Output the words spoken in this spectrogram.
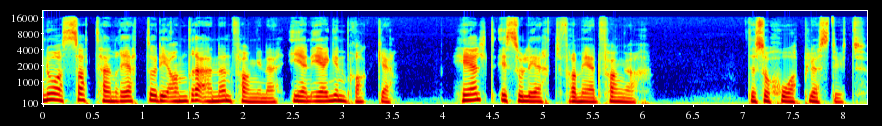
Nå satt Henriette og de andre NN-fangene i en egen brakke helt isolert fra medfanger. Det så håpløst ut.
